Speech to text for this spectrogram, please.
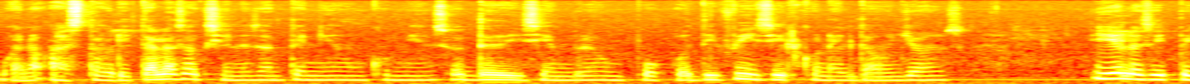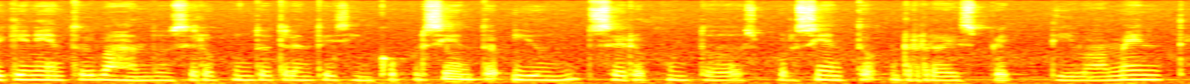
bueno, hasta ahorita las acciones han tenido un comienzo de diciembre un poco difícil con el Dow Jones y el S&P 500 bajando un 0.35% y un 0.2% respectivamente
